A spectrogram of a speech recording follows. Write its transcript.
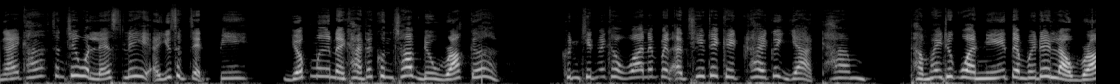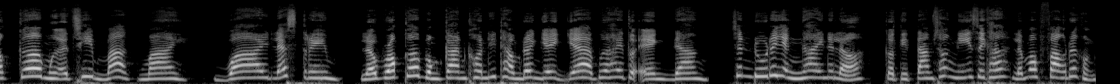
ไงคะ ฉันชื่อว่าเลสลี่ อายุ 17 ปี ยกมือหน่อยค่ะถ้าคุณชอบดูร็อกเกอร์ คุณคิดไหมคะว่านั่นเป็นอาชีพที่ใครๆก็อยากทำ ทำให้ทุกวันนี้เต็มไปด้วยเหล่าร็อกเกอร์มืออาชีพมากมายวายและสตรีม แล้วร็อกเกอร์บงการคนที่ทำเรื่องแย่ๆเพื่อให้ตัวเองดัง ฉันรู้ได้อยังไงเนี่ยเหรอ ก็ติดตามช่องนี้สิคะ แล้วมาฟังเรื่องของ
